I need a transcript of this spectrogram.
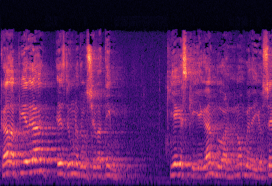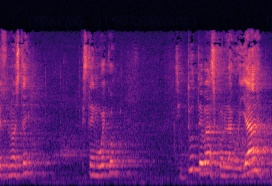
Cada piedra es de uno de los Shevatim. ¿Quieres que llegando al nombre de Yosef no esté? ¿Esté en hueco? Si tú te vas con la Goya,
